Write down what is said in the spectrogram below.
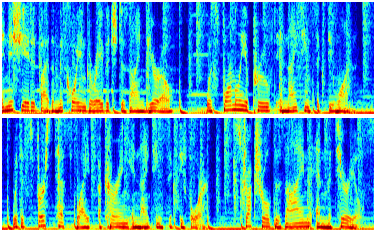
initiated by the Mikoyan Gurevich Design Bureau, was formally approved in 1961 with its first test flight occurring in 1964. Structural design and materials.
